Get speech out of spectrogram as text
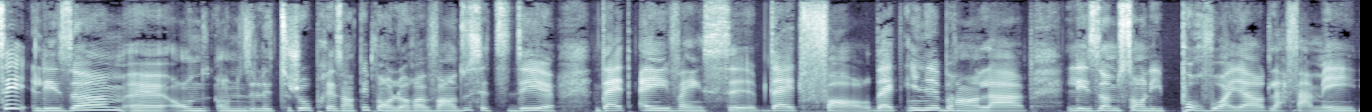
Tu sais, les hommes euh, on, nous l'a toujours présenté, puis on leur a vendu cette idée euh, d'être invincible, d'être fort, d'être inébranlable. Les hommes sont les pourvoyeurs de la famille.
